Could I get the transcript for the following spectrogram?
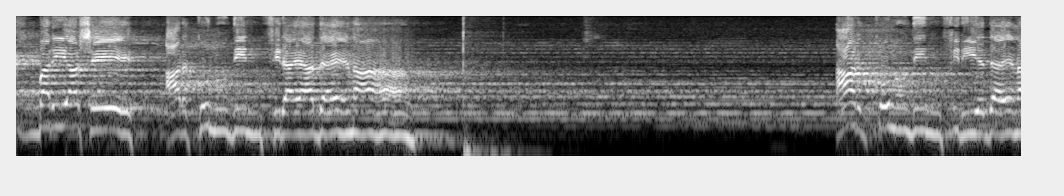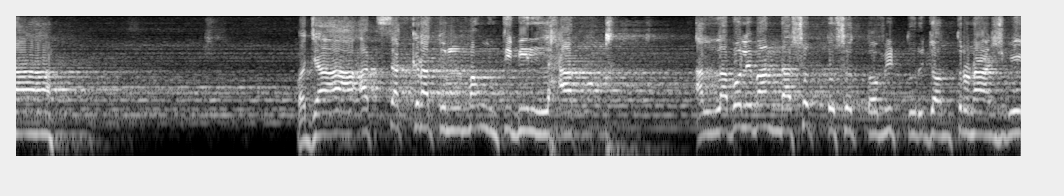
একবারই আসে, আর কোনোদিন ফিরাইয়া দেয় না। আর কোনোদিন ফিরিয়ে দেয় না। আল্লাহ বলে, বান্দা, সত্য সত্য, মৃত্যুর যন্ত্রণা আসবে।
